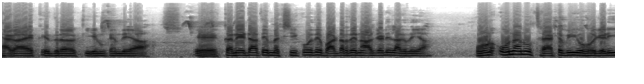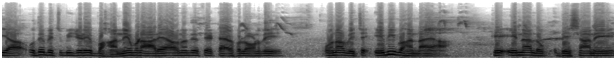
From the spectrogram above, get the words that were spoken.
ਹੈਗਾ ਇੱਕ ਇਧਰ ਕੀ ਇਹਨੂੰ ਕਹਿੰਦੇ ਆ, ਇਹ ਕੈਨੇਡਾ ਤੇ ਮੈਕਸੀਕੋ ਦੇ ਬਾਰਡਰ ਦੇ ਨਾਲ ਜਿਹੜੇ ਲੱਗਦੇ ਆ। ਹੁਣ ਉਹਨਾਂ ਨੂੰ ਥ੍ਰੈਟ ਵੀ ਉਹ ਜਿਹੜੀ ਆ, ਉਹਦੇ ਵਿੱਚ ਵੀ ਜਿਹੜੇ ਬਹਾਨੇ ਬਣਾ ਰਿਹਾ ਉਹਨਾਂ ਦੇ ਉੱਤੇ ਟੈਰਫ ਲਾਉਣ ਦੇ, ਉਹਨਾਂ ਵਿੱਚ ਇਹ ਵੀ ਬਹਾਨਾ ਆ ਕਿ ਇਹਨਾਂ ਲੋਕ, ਦੇਸ਼ਾਂ ਨੇ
